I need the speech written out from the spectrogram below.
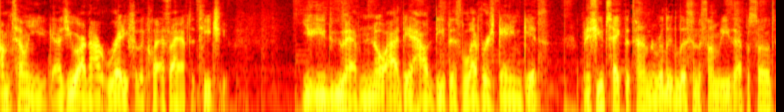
I'm telling you guys, you are not ready for the class I have to teach you. You, you, you have no idea how deep this leverage game gets. But if you take the time to really listen to some of these episodes,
